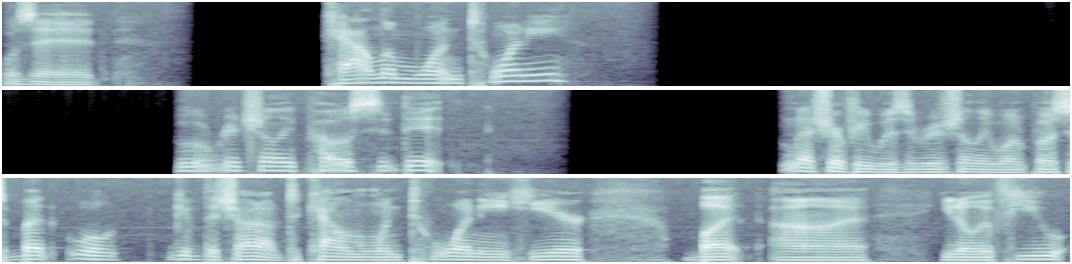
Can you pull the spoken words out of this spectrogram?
was it Callum one twenty who originally posted it? I'm not sure if he was originally one posted, but we'll give the shout out to Callum 120 here. But uh, you know, if you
